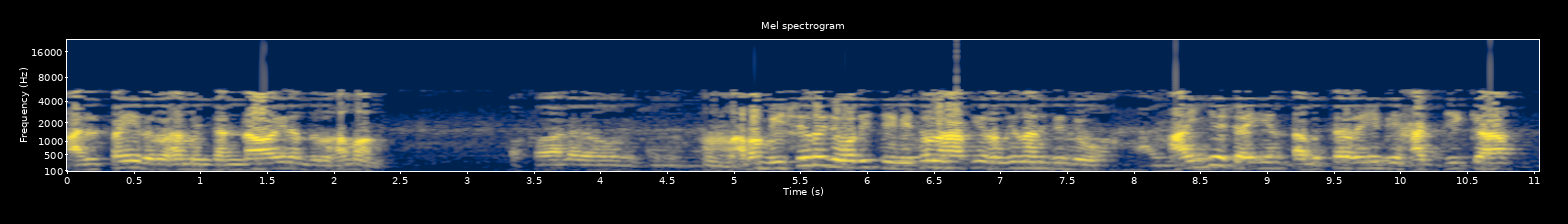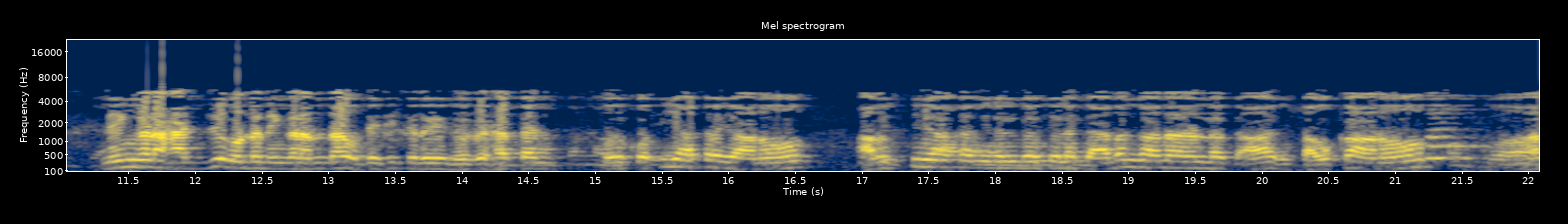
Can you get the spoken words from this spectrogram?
അൽഫൈ ദുർഹമിൻ രണ്ടായിരം ദുർഹമാണ്. അപ്പൊ ബിഷുർ ചോദിച്ച് ബിസുൽ ഹാഫി റബിന്നാണ് ചോദിച്ചു അയ്യ ഹജ്ജിക്ക. നിങ്ങളുടെ ഹജ്ജ് കൊണ്ട് നിങ്ങൾ എന്താ ഉദ്ദേശിച്ചത്? നിർഹത്തൻ ഒരു കൊത്തിയാത്രയാണോ അവിസ്തിയാക്കാൻ നിലനിൽച്ചില്ല ക്യാബൻ കാണാനുള്ള ആ ഷൗക്കാണോ? ആ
